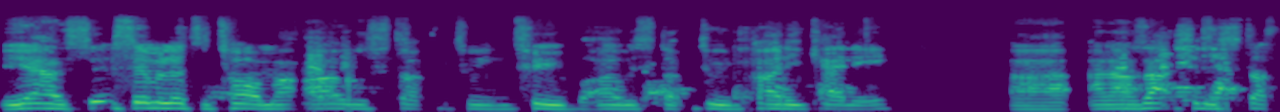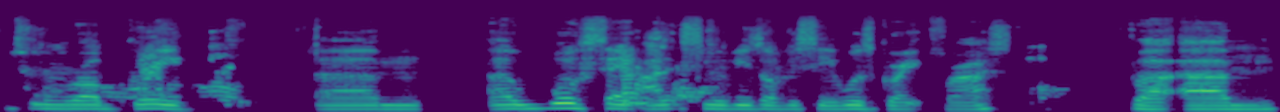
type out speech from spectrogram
yeah, similar to Tom, I, I was stuck between two, but I was stuck between Paddy Kenny, uh, and I was actually stuck between Rob Green. Um, I will say Alex Smithies obviously was great for us, but um,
